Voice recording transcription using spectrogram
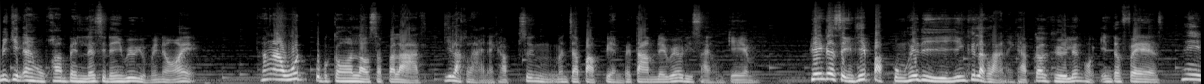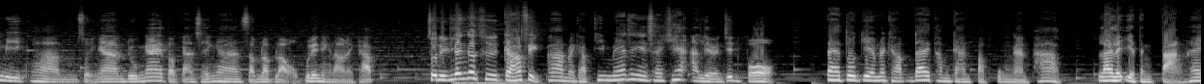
มีกลิ่นอายของความเป็น Resident Evil อยู่ไม่น้อย ทั้งอาวุธอุปกรณ์เหล่าสัตว์ประหลาดที่หลากหลายนะครับซึ่งมันจะปรับเปลี่ยนไปตามเลเวลดีไซน์ของเกม เพียงแต่สิ่งที่ปรับปรุงให้ดียิ่งขึ้นหลักๆนะครับก็คือเรื่องของอินเทอร์เฟซให้มีความสวยงามดูง่ายต่อการใช้งานสำหรับเราผู้เล่นอย่างเรานะครับ ส่วนอีกเรื่องก็คือกราฟิกภาพนะครับที่แม้จะยังใช้แค่ Unreal Engine 4 แต่ตัวเกมนะครับได้ทำการปรับปรุงงานภาพ รายละเอียดต่างๆ ให้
